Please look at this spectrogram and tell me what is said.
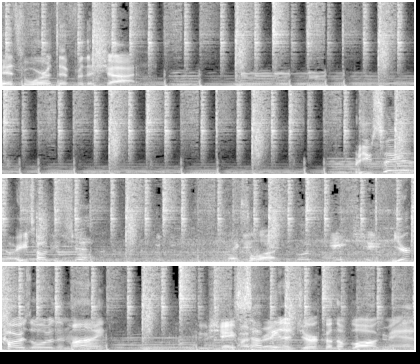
It's worth it for the shot. Are you saying? Are you talking shit? Thanks a lot. Ancient. Your car's older than mine. Touche, my Stop friend. being a jerk on the vlog, man.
